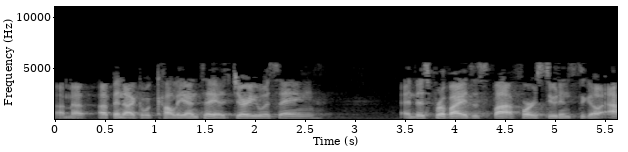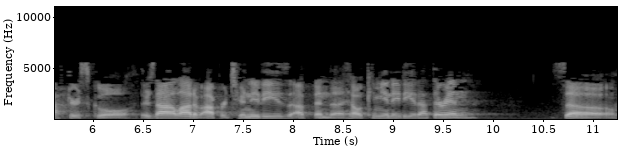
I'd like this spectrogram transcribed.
um, up in Agua Caliente, as Jerry was saying. And this provides a spot for students to go after school. There's not a lot of opportunities up in the Hill community that they're in. So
